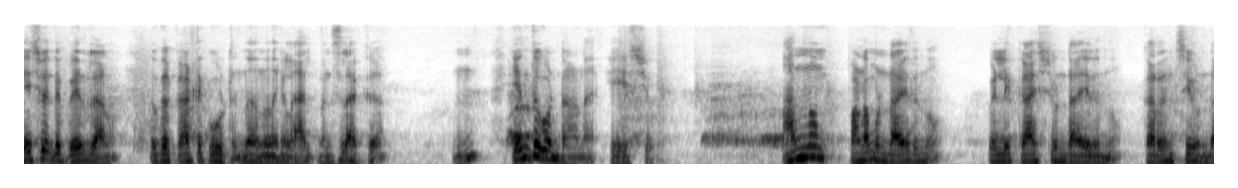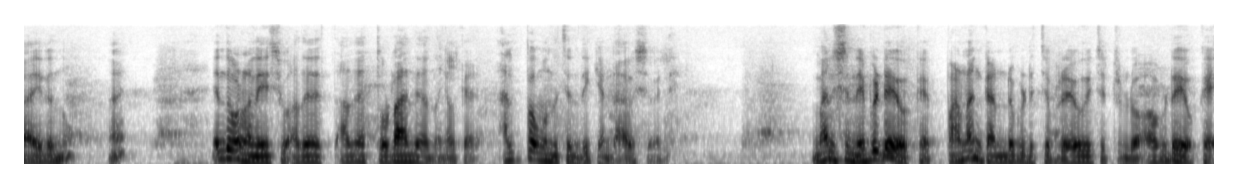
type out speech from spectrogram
യേശുവിന്റെ പേരിലാണ് ഇതൊക്കെ കാട്ടിക്കൂട്ടുന്നതെന്ന് നിങ്ങൾ മനസ്സിലാക്കുക. എന്തുകൊണ്ടാണ് യേശു അന്നും പണമുണ്ടായിരുന്നു വെള്ളിക്കാശുണ്ടായിരുന്നു കറൻസി ഉണ്ടായിരുന്നു? എന്തുകൊണ്ടാണ് യേശു അതിനെ അതിനെ തൊടാഞ്ഞത് നിങ്ങൾക്ക് അല്പം ഒന്ന് ചിന്തിക്കേണ്ട ആവശ്യമില്ലേ? മനുഷ്യൻ എവിടെയൊക്കെ പണം കണ്ടുപിടിച്ച് പ്രയോഗിച്ചിട്ടുണ്ടോ അവിടെയൊക്കെ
